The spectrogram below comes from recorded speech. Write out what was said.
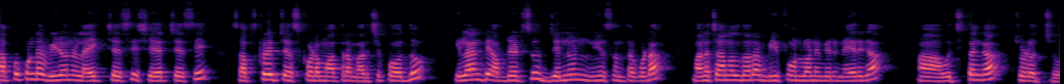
తప్పకుండా వీడియోని లైక్ చేసి షేర్ చేసి సబ్స్క్రైబ్ చేసుకోవడం మాత్రం మర్చిపోవద్దు. ఇలాంటి అప్డేట్స్ జెన్యున్ న్యూస్ అంతా కూడా మన ఛానల్ ద్వారా మీ ఫోన్లోనే మీరు నేరుగా ఉచితంగా చూడొచ్చు.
